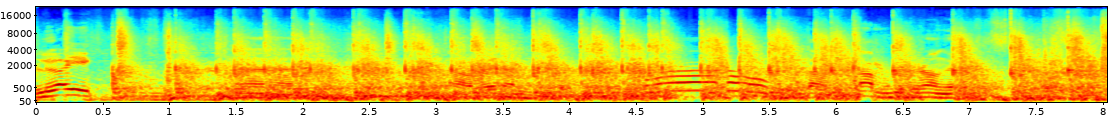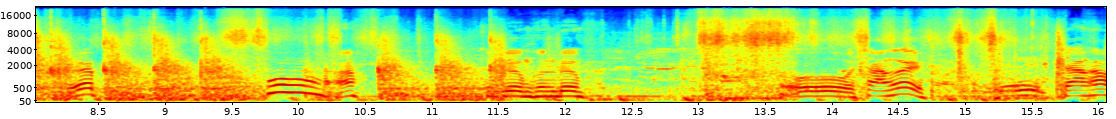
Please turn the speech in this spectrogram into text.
เหลืออีกอ่าเอาเลยนั่นตั้มตั้มอยู่พี่น้องเลย เอ๊บอ้อะเครื่องดื่มเครื่องดื่มโอ้ช่างเอ้ยช่างเอา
